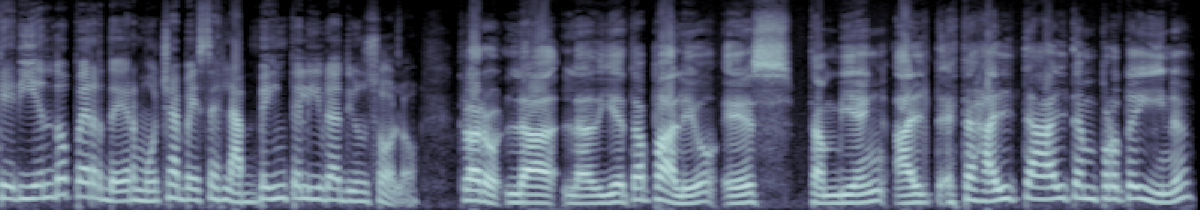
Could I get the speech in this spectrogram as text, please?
queriendo perder muchas veces las 20 libras de un solo. Claro, la, la dieta paleo es también alta, esta es alta, alta en proteína,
